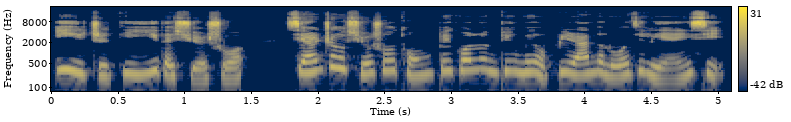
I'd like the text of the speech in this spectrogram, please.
意志第一的学说。显然，这个学说同悲观论并没有必然的逻辑联系。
